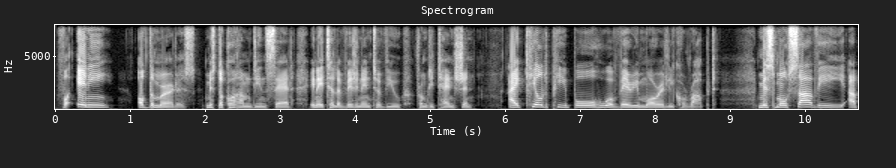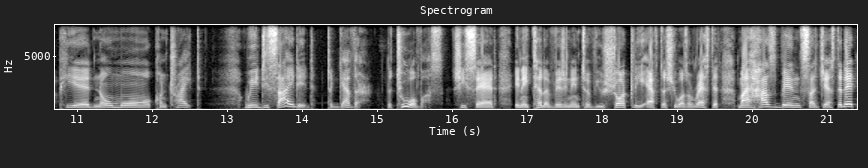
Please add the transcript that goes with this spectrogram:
for any of the murders, Mr. Khorramdin said in a television interview from detention. I killed people who were very morally corrupt. Miss Mousavi appeared no more contrite. We decided together the two of us, she said in a television interview shortly after she was arrested. My husband suggested it,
